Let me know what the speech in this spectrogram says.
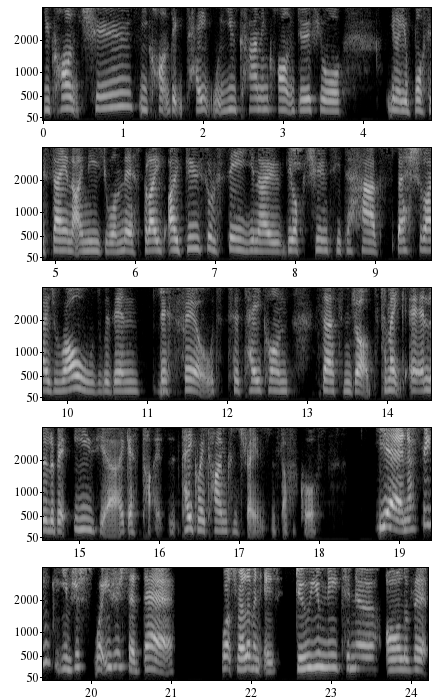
you can't choose, you can't dictate what you can and can't do if you're you know your boss is saying that i need you on this but i i do sort of see you know the opportunity to have specialized roles within this field to take on certain jobs to make it a little bit easier i guess t- take away time constraints and stuff of course yeah and i think you've just what you just said there what's relevant is do you need to know all of it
